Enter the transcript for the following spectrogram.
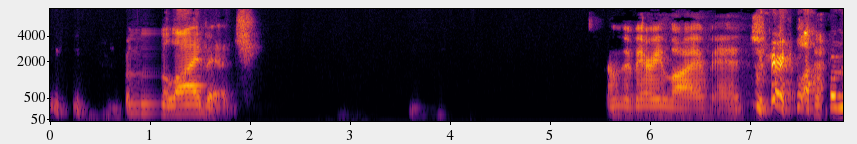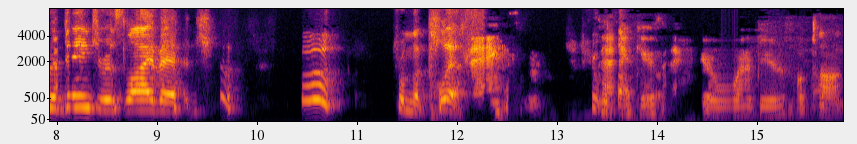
from the live edge. From the very live edge. Very live, from the dangerous live edge. from the cliff. Thank you. Thank you. Thank you. What a beautiful talk.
